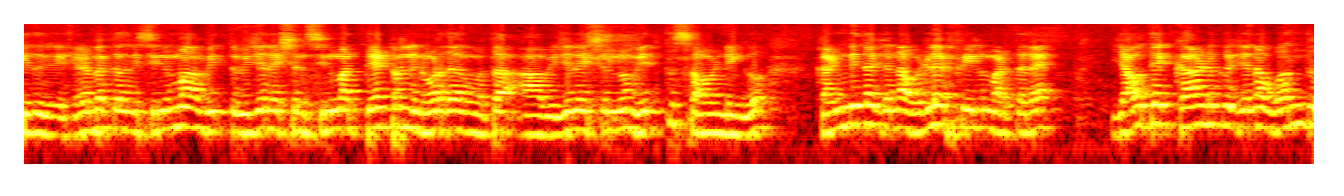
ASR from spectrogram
ಇದು ಹೇಳ್ಬೇಕಂದ್ರೆ cinema with visualisation cinema theatre ಅಲ್ಲಿ ನೋಡಿದಾಗ ಮಾತ್ರ ಆ ವಿಜುಲೇಷನ್ ವಿತ್ ಸೌಂಡಿಂಗು. ಖಂಡಿತ ಜನ ಒಳ್ಳೆ ಫೀಲ್ ಮಾಡ್ತಾರೆ. ಯಾವುದೇ ಕಾರಣಕ್ಕೂ ಜನ ಒಂದು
